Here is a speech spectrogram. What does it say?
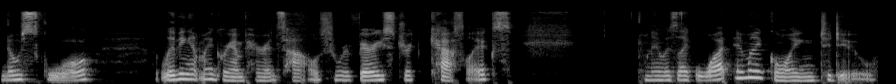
no school, living at my grandparents' house, who were very strict Catholics. And I was like, what am I going to do?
